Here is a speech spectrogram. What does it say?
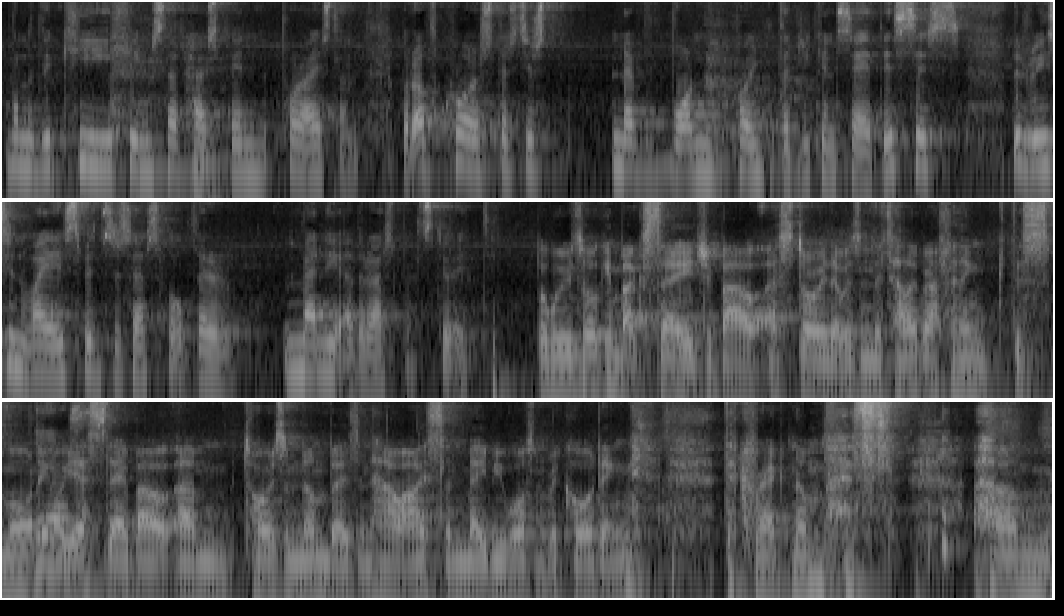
one of the key things that has mm. been for Iceland. But of course, there's just never one point that you can say this is the reason why it's been successful. There are many other aspects to it. But we were talking backstage about a story that was in the Telegraph, I think, this morning yes. or yesterday about um, tourism numbers and how Iceland maybe wasn't recording the correct numbers. um,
